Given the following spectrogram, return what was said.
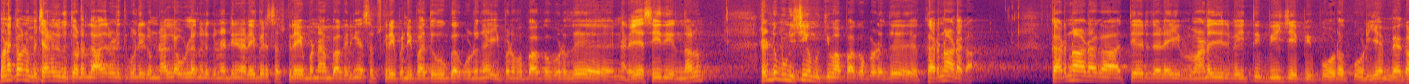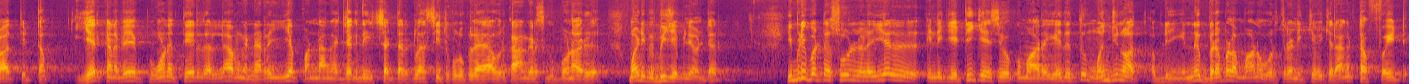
வணக்கம். நம்ம சேனலுக்கு தொடர்ந்து ஆதரவளித்து கொண்டிருக்கும் நல்ல உள்ளங்களுக்கு நன்றி. நிறைய பேர் சப்ஸ்கிரைப் பண்ணாமல் பார்க்குறீங்க சப்ஸ்கிரைப் பண்ணி பார்த்து ஊக்கா கொடுங்க. இப்போ நம்ம பார்க்க போகிறது நிறைய செய்தி இருந்தாலும் ரெண்டு மூணு விஷயம் முக்கியமாக பார்க்கப்படுறது கர்நாடகா. கர்நாடகா தேர்தலை மனதில் வைத்து பிஜேபி போடக்கூடிய மெகா திட்டம். ஏற்கனவே போன தேர்தலில் அவங்க நிறைய பண்ணாங்க. ஜெகதீஷ் சட்டருக்குலாம் சீட்டு கொடுக்கல. அவர் காங்கிரஸுக்கு போனார். மறுபடியும் இப்போ பிஜேபியிலே வந்துட்டார். இப்படிப்பட்ட சூழ்நிலையில் இன்றைக்கி டி கே சிவகுமாரை எதிர்த்து மஞ்சுநாத் அப்படிங்கன்னு பிரபலமான ஒருத்தரை நிற்க வைக்கிறாங்க. டஃப் ஃபைட்டு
